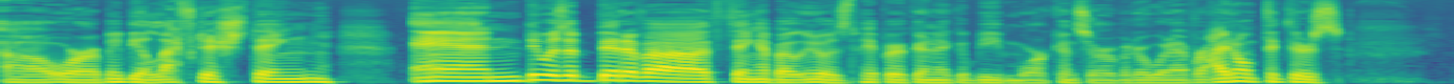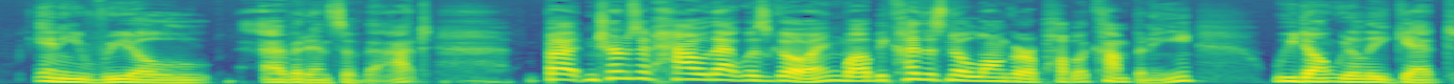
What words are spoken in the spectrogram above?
uh, or maybe a leftish thing. And there was a bit of a thing about, you know, is the paper going to be more conservative or whatever? I don't think there's any real evidence of that. But in terms of how that was going, well, because it's no longer a public company, we don't really get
